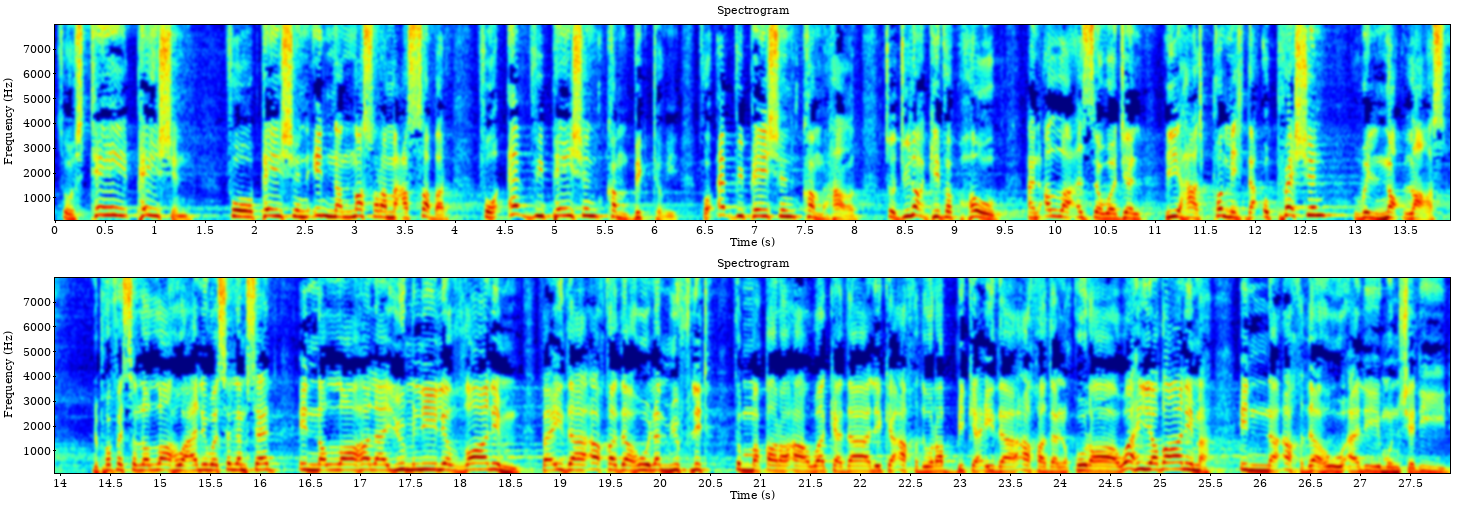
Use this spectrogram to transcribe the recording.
So stay patient. For patient, inna nasra ma'as For every patient come victory. For every patient come help. So do not give up hope. And Allah Azza wa Jal, He has promised that oppression will not last. The Prophet sallallahu alaihi wasallam said, "Inna Allah la yumli lil-zalim, fa idha aqadahu lam yuflit." ثم قرأ وكذلك أخذ ربك إذا أخذ القرى وهي ظالمة إن أخذه أليم شديد.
